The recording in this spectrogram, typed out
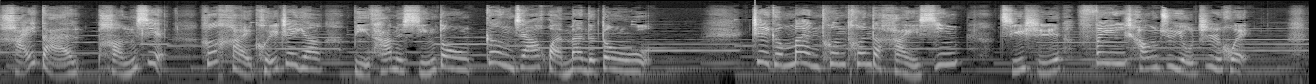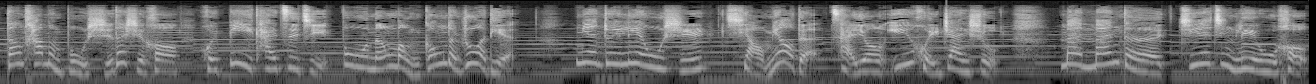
海胆、螃蟹和海葵这样比它们行动更加缓慢的动物。这个慢吞吞的海星其实非常具有智慧。当它们捕食的时候，会避开自己不能猛攻的弱点；面对猎物时，巧妙地采用迂回战术，慢慢地接近猎物后，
